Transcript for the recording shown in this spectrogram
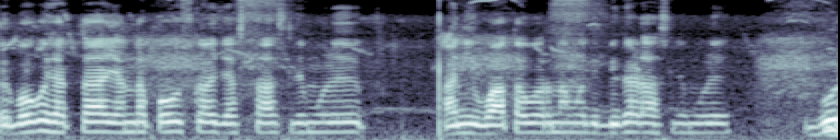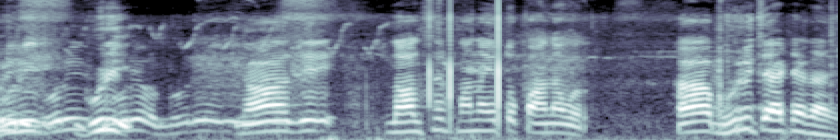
तर बघू शकता यंदा पाऊस काळ जास्त असल्यामुळे आणि वातावरणामध्ये बिघाड असल्यामुळे भुरी भुरी- भुरी भुरी. ह्या जे लालसरपणा येतो पानावर हा भुरीचा अटॅक आहे.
